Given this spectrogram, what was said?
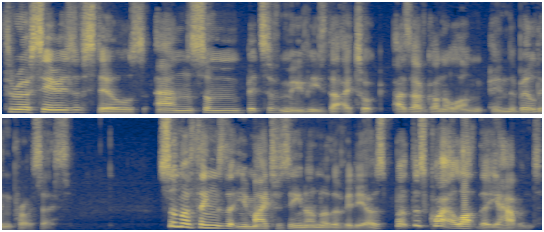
through a series of stills and some bits of movies that I took as I've gone along in the building process. Some of things that you might have seen on other videos, but there's quite a lot that you haven't.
